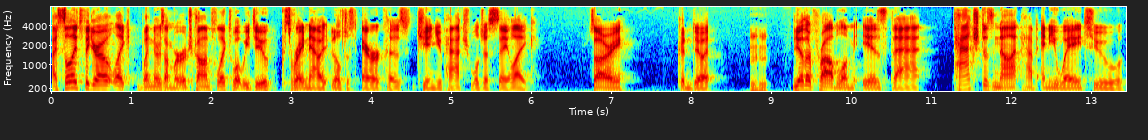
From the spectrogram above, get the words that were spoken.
I still need to figure out like when there's a merge conflict, what we do, because right now it'll just error because GNU patch will just say like, "Sorry, couldn't do it." Mhm. The other problem is that patch does not have any way to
